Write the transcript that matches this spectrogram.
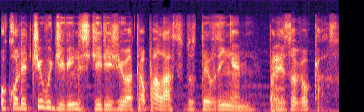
O coletivo divino se dirigiu até o palácio dos deuses Niame para resolver o caso.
